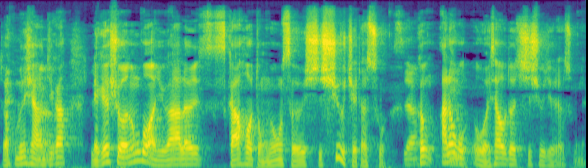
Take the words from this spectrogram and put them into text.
对伐？咁侬想就讲，辣盖小辰光就讲阿拉自家好动动手去修脚踏车，是啊咁阿拉为为啥会得去修脚踏车呢？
